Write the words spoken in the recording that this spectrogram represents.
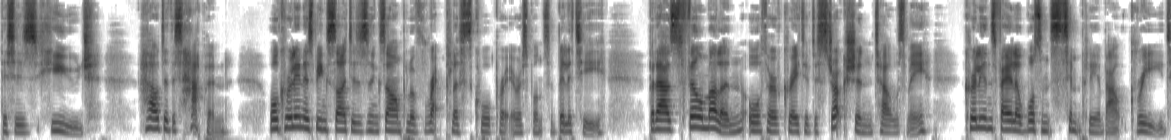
This is huge. How did this happen? Well, Carillion is being cited as an example of reckless corporate irresponsibility. But as Phil Mullan, author of Creative Destruction, tells me, Carillion's failure wasn't simply about greed.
